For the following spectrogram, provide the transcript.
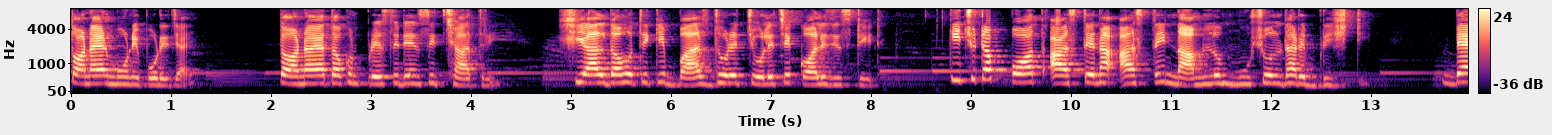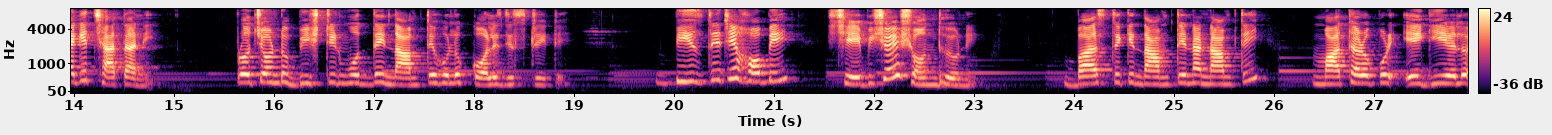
তনয়ার মনে পড়ে যায়। তনয়া তখন প্রেসিডেন্সির ছাত্রী। শিয়ালদহ থেকে বাস ধরে চলেছে কলেজ স্ট্রিট। কিছুটা পথ আসতে না আসতেই নামলো মুষলধারে বৃষ্টি। ব্যাগে ছাতা নেই। প্রচণ্ড বৃষ্টির মধ্যেই নামতে হলো কলেজ স্ট্রিটে। ভিজতে যে হবে, সে বিষয়ে সন্দেহ নেই। বাস থেকে নামতে না নামতেই মাথার ওপর এগিয়ে এলো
